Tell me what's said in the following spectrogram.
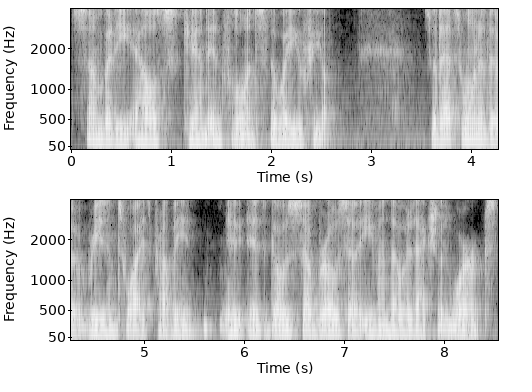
somebody else can influence the way you feel. So that's one of the reasons why it's probably it, it goes sub rosa, even though it actually works.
